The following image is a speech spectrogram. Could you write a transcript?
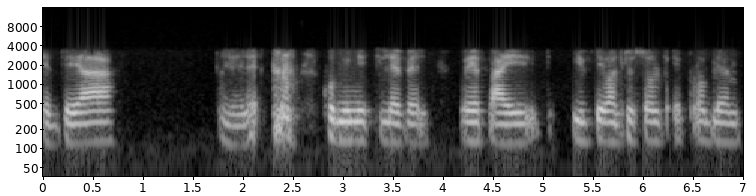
at their uh, community level, whereby if they want to solve a problem,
